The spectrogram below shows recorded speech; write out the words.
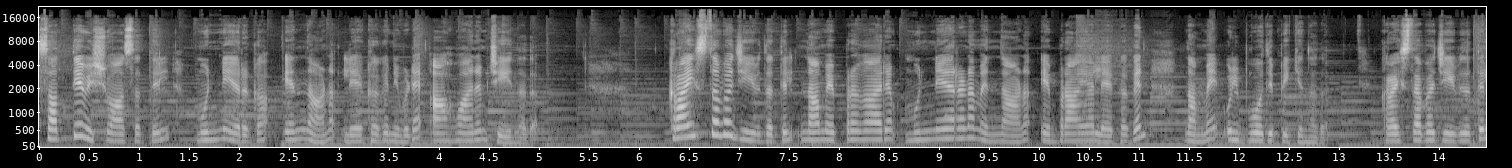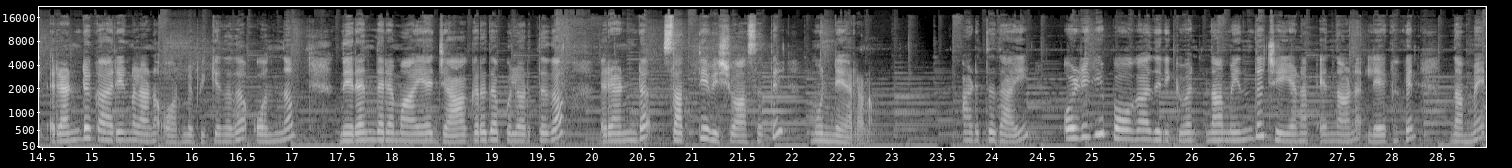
സത്യവിശ്വാസത്തിൽ മുന്നേറുക എന്നാണ് ലേഖകൻ ഇവിടെ ആഹ്വാനം ചെയ്യുന്നത്. ക്രൈസ്തവ ജീവിതത്തിൽ നാം എപ്രകാരം മുന്നേറണമെന്നാണ് എബ്രായ ലേഖകൻ നമ്മെ ഉത്ബോധിപ്പിക്കുന്നത്. ക്രൈസ്തവ ജീവിതത്തിൽ രണ്ട് കാര്യങ്ങളാണ് ഓർമ്മിപ്പിക്കുന്നത്. ഒന്ന് നിരന്തരമായ ജാഗ്രത പുലർത്തുക. രണ്ട് സത്യവിശ്വാസത്തിൽ മുന്നേറണം. അടുത്തതായി ഒഴുകി പോകാതിരിക്കുവാൻ നാം എന്ത് ചെയ്യണം എന്നാണ് ലേഖകൻ നമ്മെ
